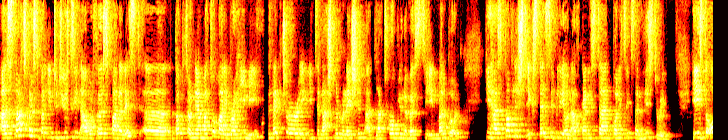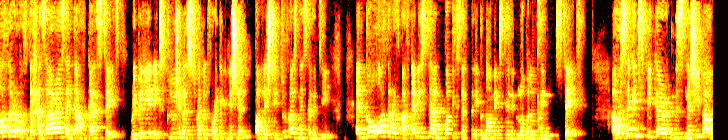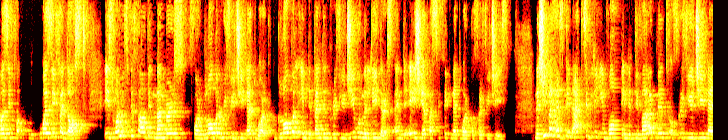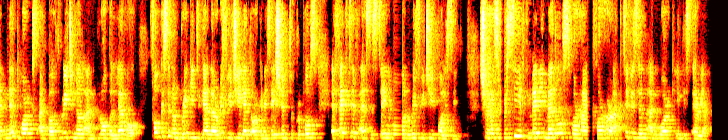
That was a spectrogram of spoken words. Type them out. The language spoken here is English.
I'll start first by introducing our first panelist, uh, Dr. Niamatullah Ibrahimi, who's a lecturer in international relations at La Trobe University in Melbourne. He has published extensively on Afghanistan politics and history. He is the author of The Hazaras and the Afghan State, Rebellion, Exclusion and Struggle for Recognition, published in 2017, and co-author of Afghanistan Politics and Economics in a Globalizing State. Our second speaker, Ms. Najiba Wazifa Dost, is one of the founding members for Global Refugee Network, Global Independent Refugee Women Leaders, and the Asia Pacific Network of Refugees. Najiba has been actively involved in the development of refugee-led networks at both regional and global level, focusing on bringing together refugee-led organizations to propose effective and sustainable refugee policy. She has received many medals for her, for her activism and work in this area.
